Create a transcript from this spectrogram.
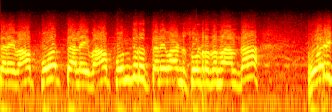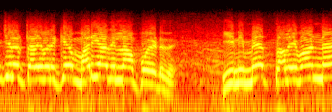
தலைவா போ தலைவா பொந்துரு தலைவான்னு சொல்றதுனால தான் ஒரிஜினல் தலைவருக்கே மரியாதை இல்லாம போயிடுது. இனிமே தலைவான்னு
